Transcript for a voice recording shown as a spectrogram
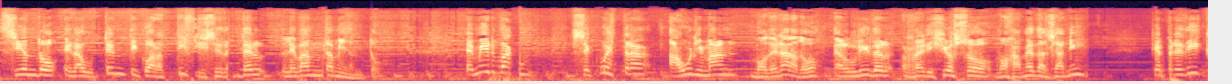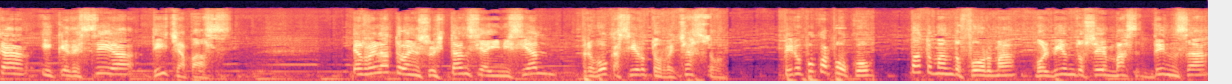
siendo el auténtico artífice del levantamiento. Emir Baku secuestra a un imán moderado, el líder religioso Mohamed Ajani, que predica y que desea dicha paz. El relato en su instancia inicial provoca cierto rechazo, pero poco a poco va tomando forma, volviéndose más densa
